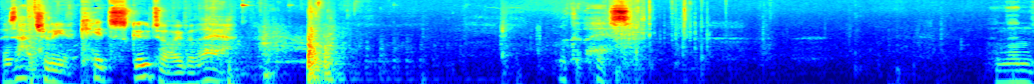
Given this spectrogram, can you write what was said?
There's actually a kid's scooter over there. Look at this. And then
